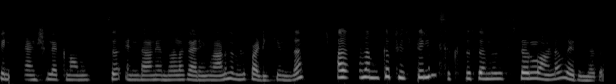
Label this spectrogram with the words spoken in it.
ഫിനാൻഷ്യൽ എക്കണോമിക്സ് എന്താണ്? എന്നുള്ള കാര്യങ്ങളാണ് നമ്മൾ പഠിക്കുന്നത്. അത് നമുക്ക് ഫിഫ്ത്തിലും സിക്സ്ത് സെമിസ്റ്ററിലുമാണ് വരുന്നത്.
